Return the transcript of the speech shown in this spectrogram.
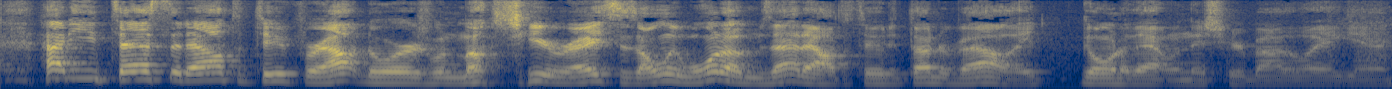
how do you test at altitude for outdoors when most of your races only one of them's at altitude at Thunder Valley? Going to that one this year, by the way. Again,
